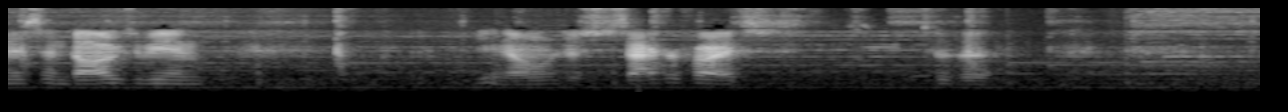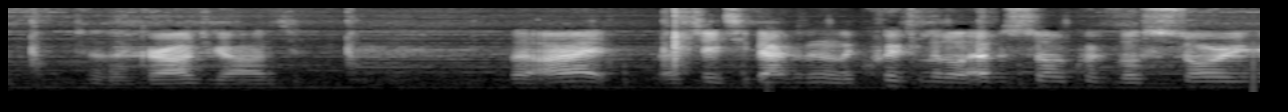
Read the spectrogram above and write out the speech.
innocent dogs being you know just sacrificed to the to the garage gods. But alright. That's JT back with another quick little episode, quick little story.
